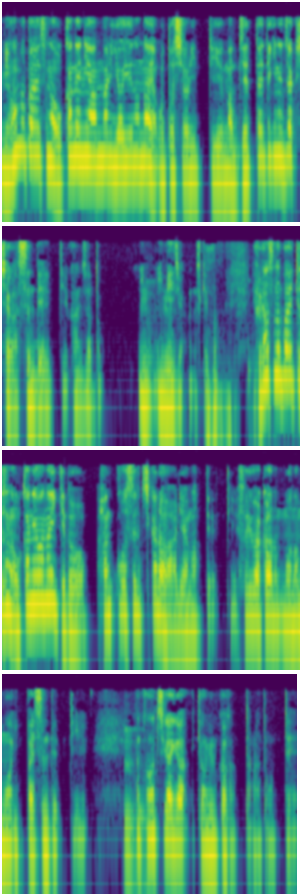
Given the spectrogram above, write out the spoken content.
日本の場合、そのお金にあんまり余裕のないお年寄りっていう、まあ絶対的な弱者が住んでいるっていう感じだと、イメージがあるんですけど、フランスの場合ってそのお金はないけど、反抗する力は有り余ってるっていう、そういう若者もいっぱい住んでるっていう、うんこの違いが興味深かったなと思って、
